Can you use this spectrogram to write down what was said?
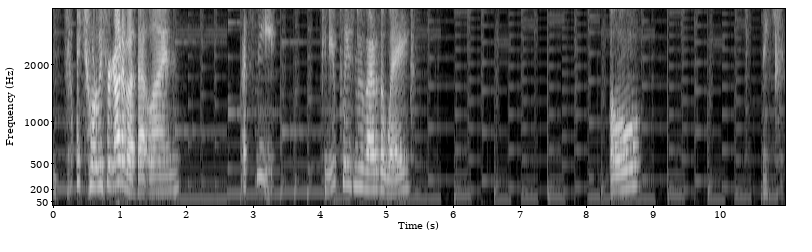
I totally forgot about that line. That's neat. Can you please move out of the way? Oh. Thank you.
